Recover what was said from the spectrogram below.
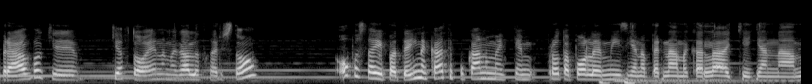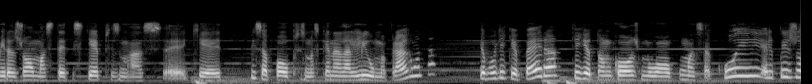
μπράβο και, και αυτό ένα μεγάλο ευχαριστώ. Όπως τα είπατε, είναι κάτι που κάνουμε και πρώτα απ' όλα εμείς για να περνάμε καλά και για να μοιραζόμαστε τις σκέψεις μας ε, και τις απόψεις μας και να αναλύουμε πράγματα. Και από εκεί και πέρα και για τον κόσμο που μας ακούει, ελπίζω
